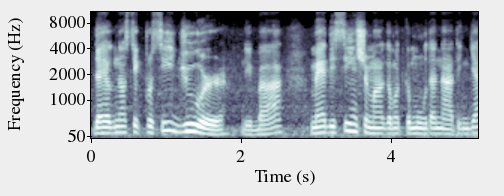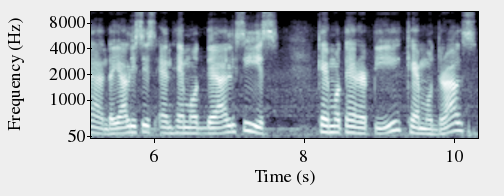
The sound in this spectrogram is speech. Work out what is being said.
Diagnostic procedure, di ba? Medicines, yung mga gamot-gamutan natin dyan. Dialysis and hemodialysis. Chemotherapy, chemodrugs.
